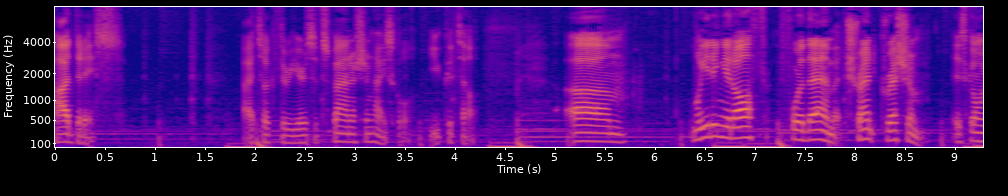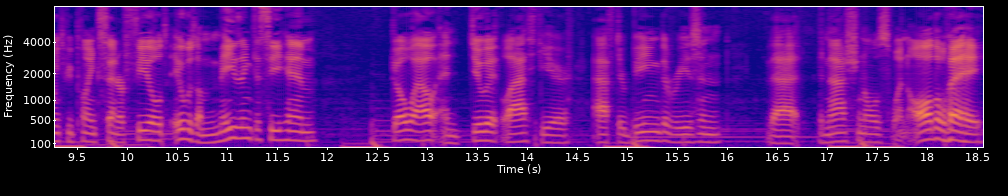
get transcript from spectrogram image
Padres. I took three years of Spanish in high school. You could tell. Um, leading it off for them, Trent Grisham is going to be playing center field. It was amazing to see him go out and do it last year after being the reason that the Nationals went all the way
